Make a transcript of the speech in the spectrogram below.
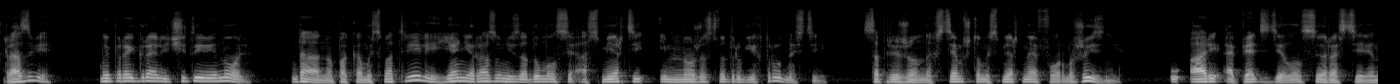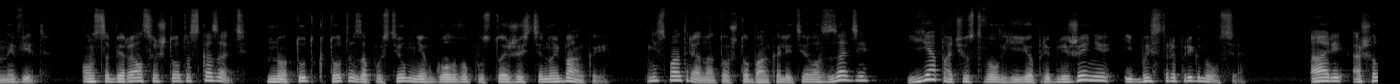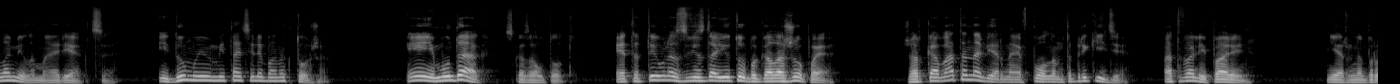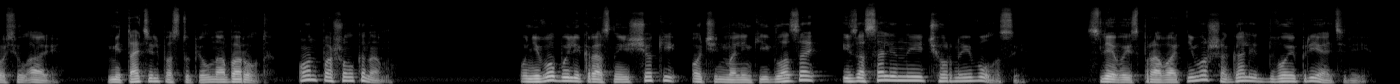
Разве? Мы проиграли 4-0. Да, но пока мы смотрели, я ни разу не задумался о смерти и множество других трудностей, сопряженных с тем, что мы смертная форма жизни. У Ари опять сделался растерянный вид. Он собирался что-то сказать, но тут кто-то запустил мне в голову пустой жестяной банкой. Несмотря на то, что банка летела сзади, я почувствовал ее приближение и быстро пригнулся. Ари ошеломила моя реакция. И думаю, метателя банок тоже. «Эй, мудак!» — сказал тот. «Это ты у нас звезда Ютуба голожопая. Жарковато, наверное, в полном-то прикиде. Отвали, парень!» — нервно бросил Ари. Метатель поступил наоборот. Он пошел к нам. У него были красные щеки, очень маленькие глаза и засаленные черные волосы. Слева и справа от него шагали двое приятелей.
